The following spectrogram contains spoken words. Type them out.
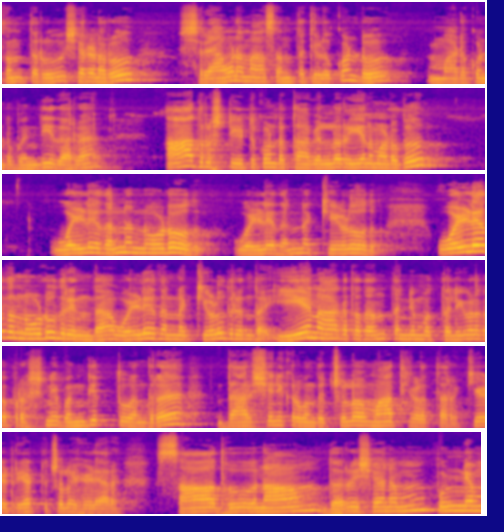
ಸಂತರು, ಶರಣರು ಶ್ರಾವಣ ಮಾಸ ಅಂತ ತಿಳ್ಕೊಂಡು ಮಾಡಿಕೊಂಡು ಬಂದಿದ್ದಾರೆ ಆ ದೃಷ್ಟಿ ಇಟ್ಕೊಂಡು ತಾವೆಲ್ಲರೂ ಏನು ಮಾಡೋದು? ಒಳ್ಳೆಯದನ್ನು ನೋಡೋದು ಒಳ್ಳೆಯದನ್ನು ಕೇಳೋದು. ಒಳ್ಳೆಯದು ನೋಡೋದ್ರಿಂದ ಒಳ್ಳೆಯದನ್ನು ಕೇಳೋದ್ರಿಂದ ಏನಾಗತದ ಅಂತ ನಿಮ್ಮ ತಲೆಯೊಳಗೆ ಪ್ರಶ್ನೆ ಬಂದಿತ್ತು ಅಂದ್ರೆ ದಾರ್ಶನಿಕರು ಒಂದು ಚಲೋ ಮಾತು ಹೇಳ್ತಾರೆ. ಕೇಳ್ರಿ, ಎಷ್ಟು ಚಲೋ ಹೇಳ್ಯಾರ? ಸಾಧೂನಾಂ ದರ್ಶನಂ ಪುಣ್ಯಂ.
